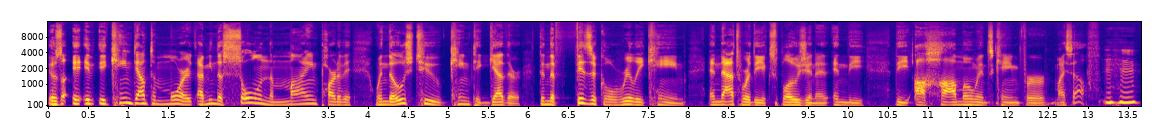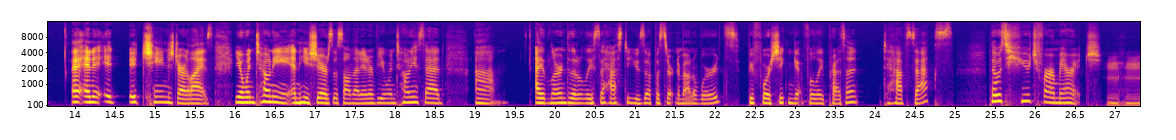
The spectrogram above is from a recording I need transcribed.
It was it, it came down to more. I mean, the soul and the mind part of it. When those two came together, then the physical really came, and that's where the explosion and, and the the aha moments came for myself. Mm-hmm. And it, it, it changed our lives. You know, when Tony and he shares this on that interview, when Tony said, um, "I learned that Alisa has to use up a certain amount of words before she can get fully present to have sex." That was huge for our marriage. Mm-hmm.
